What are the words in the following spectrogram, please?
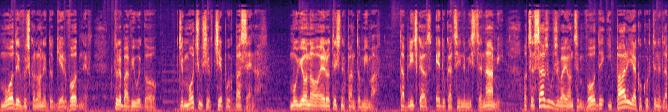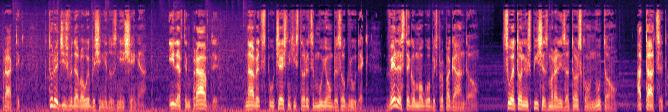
młodych wyszkolonych do gier wodnych, które bawiły go, gdzie moczył się w ciepłych basenach. Mówiono o erotycznych pantomimach, tabliczkach z edukacyjnymi scenami, o cesarzu używającym wody i pary jako kurtyny dla praktyk, które dziś wydawałyby się nie do zniesienia. Ile w tym prawdy? Nawet współcześni historycy mówią bez ogródek. Wiele z tego mogło być propagandą. Suetoniusz pisze z moralizatorską nutą, a Tacyt,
